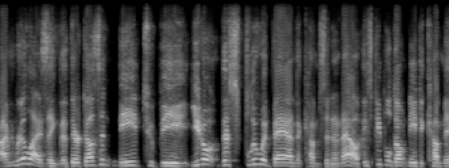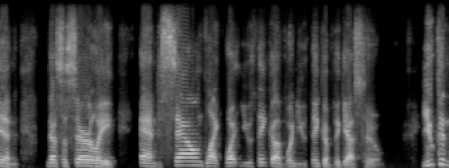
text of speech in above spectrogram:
I'm realizing that there doesn't need to be you don't this fluid band that comes in and out. These people don't need to come in necessarily and sound like what you think of when you think of the Guess Who you can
